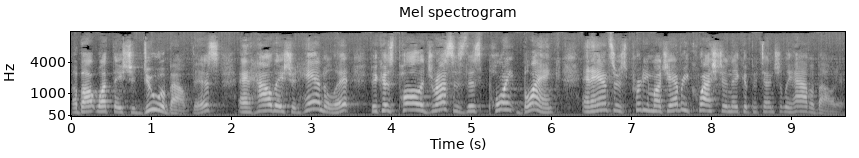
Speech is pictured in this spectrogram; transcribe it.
about what they should do about this and how they should handle it because Paul addresses this point blank and answers pretty much every question they could potentially have about it.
